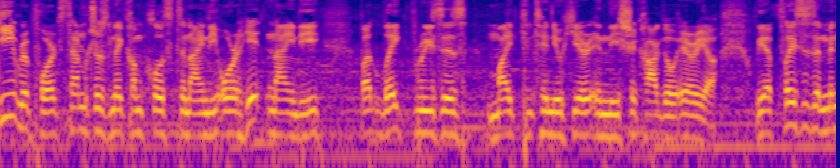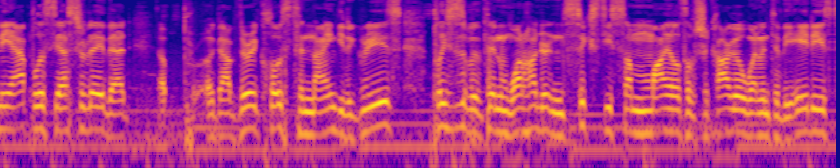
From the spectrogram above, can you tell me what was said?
heat reports temperatures may come close to 90 or hit 90 but lake breezes might continue here in the Chicago area. We have places in Minneapolis yesterday that uh, got very close to 90 degrees. Places within 160 some miles of Chicago went into the 80s,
